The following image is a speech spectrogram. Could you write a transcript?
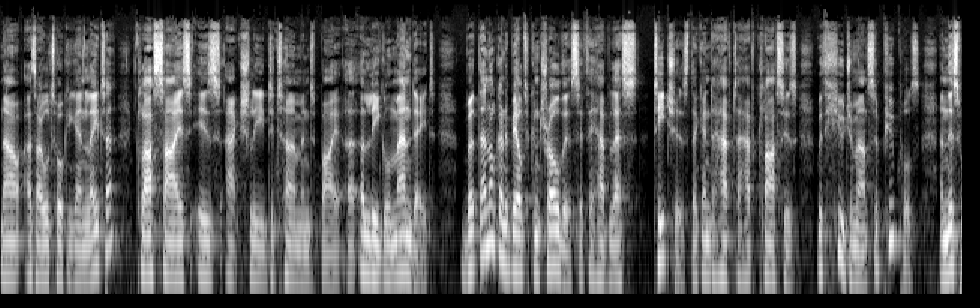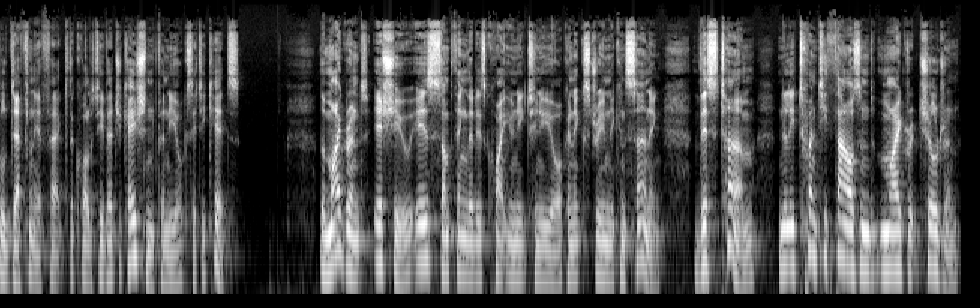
Now, as I will talk again later, class size is actually determined by a, legal mandate, but they're not going to be able to control this if they have less teachers, they're going to have to have classes with huge amounts of pupils, and this will definitely affect the quality of education for New York City kids. The migrant issue is something that is quite unique to New York and extremely concerning. This term, nearly 20,000 migrant children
